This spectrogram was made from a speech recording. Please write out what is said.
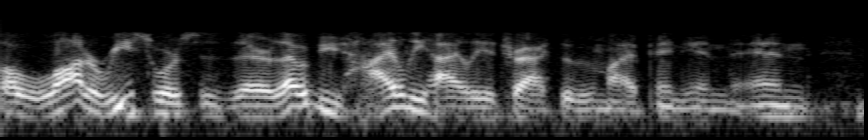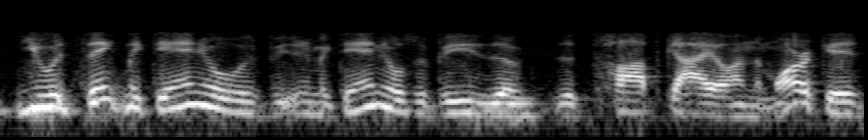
a lot of resources there. That would be highly, highly attractive, in my opinion. And you would think McDaniel would be McDaniels would be the the top guy on the market.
